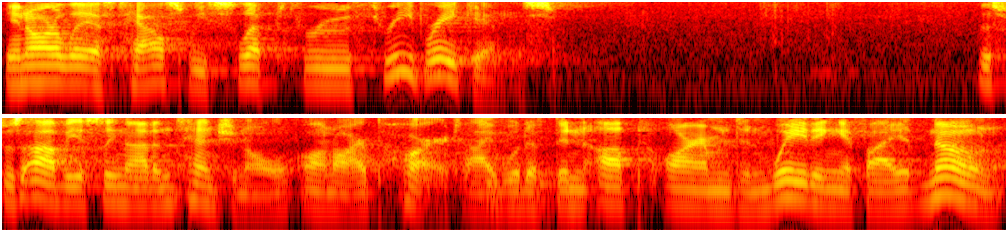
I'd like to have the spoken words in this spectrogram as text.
In our last house, we slept through three break ins. This was obviously not intentional on our part. I would have been up, armed, and waiting if I had known,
